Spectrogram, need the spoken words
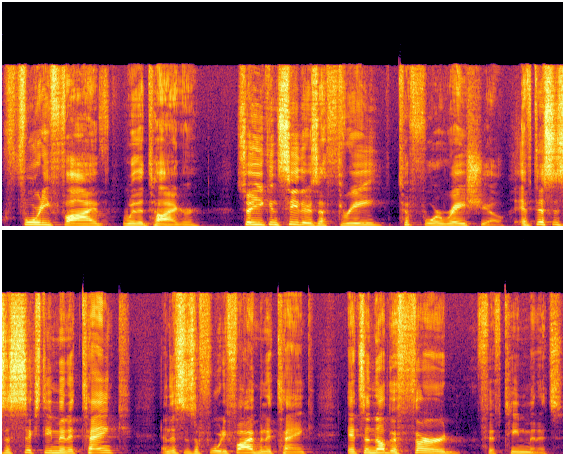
45 with a Tiger. So you can see there's a three to four ratio. If this is a 60 minute tank and this is a 45 minute tank, it's another third, 15 minutes,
